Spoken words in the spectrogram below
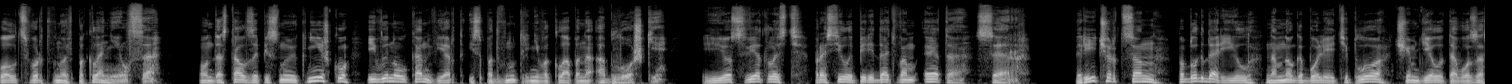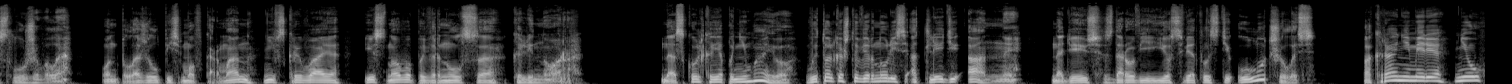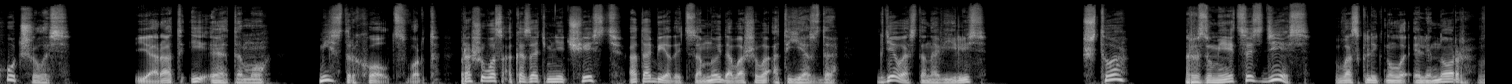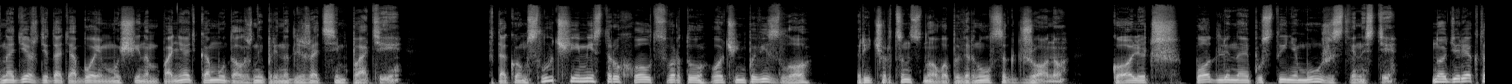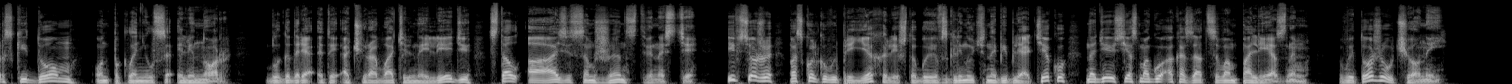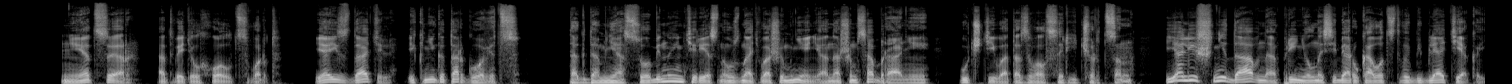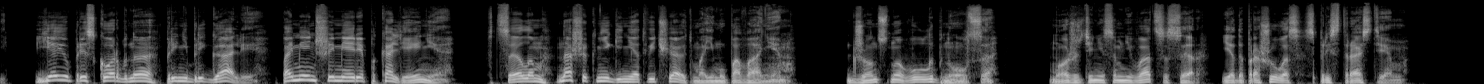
Холдсворт вновь поклонился. Он достал записную книжку и вынул конверт из-под внутреннего клапана обложки. «Ее светлость просила передать вам это, сэр». Ричардсон поблагодарил намного более тепло, чем дело того заслуживало. Он положил письмо в карман, не вскрывая, и снова повернулся к Эленор. «Насколько я понимаю, вы только что вернулись от леди Анны. Надеюсь, здоровье ее светлости улучшилось? По крайней мере, не ухудшилось». «Я рад и этому. Мистер Холдсворт, прошу вас оказать мне честь отобедать со мной до вашего отъезда. Где вы остановились?» «Что? Разумеется, здесь!» — воскликнула Эленор в надежде дать обоим мужчинам понять, кому должны принадлежать симпатии. «В таком случае мистеру Холдсворту очень повезло». Ричардсон снова повернулся к Джону. «Колледж — подлинная пустыня мужественности. Но директорский дом, — он поклонился Эленор, — благодаря этой очаровательной леди стал оазисом женственности». И все же, поскольку вы приехали, чтобы взглянуть на библиотеку, надеюсь, я смогу оказаться вам полезным. Вы тоже ученый?» «Нет, сэр», — ответил Холдсворт. «Я издатель и книготорговец. Тогда мне особенно интересно узнать ваше мнение о нашем собрании», — учтиво отозвался Ричардсон. «Я лишь недавно принял на себя руководство библиотекой. Ею прискорбно пренебрегали, по меньшей мере, поколения. В целом, наши книги не отвечают моим упованиям». Джон снова улыбнулся. «Можете не сомневаться, сэр, я допрошу вас с пристрастием».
